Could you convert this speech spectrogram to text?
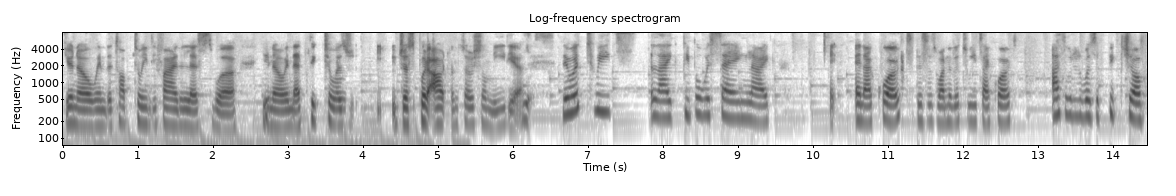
you know, when the top 20 finalists were, you know, and that picture was just put out on social media. Yes. There were tweets like people were saying, like, and I quote, this is one of the tweets I quote, I thought it was a picture of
